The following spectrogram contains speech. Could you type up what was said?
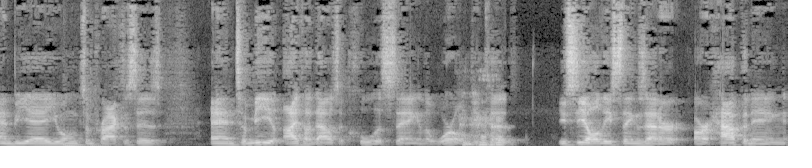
NBA, you own some practices. And to me, I thought that was the coolest thing in the world because you see all these things that are are happening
